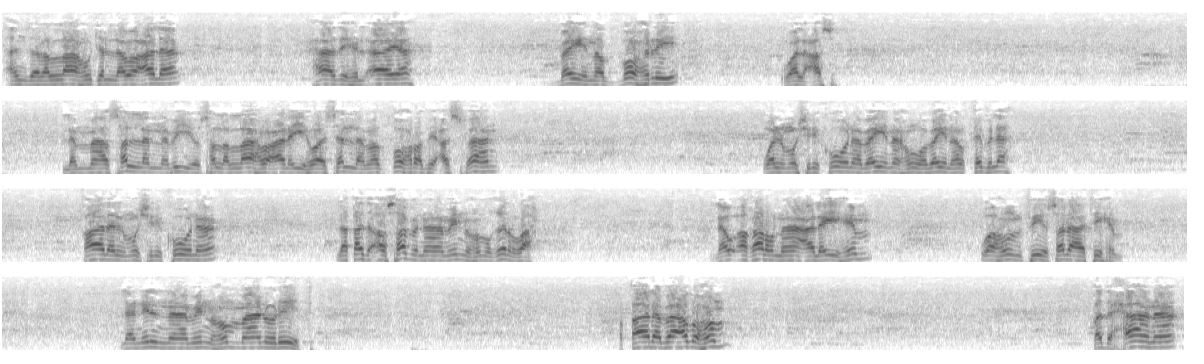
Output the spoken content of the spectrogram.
أنزل الله جل وعلا هذه الآية بين الظهر والعصر. لما صلى النبي صلى الله عليه وسلم الظهر بعسفان والمشركون بينه وبين القبلة قال المشركون لقد أصبنا منهم غرة لو أغرنا عليهم وهم في صلاتهم لنلنا منهم ما نريد. فقال بعضهم قد حان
